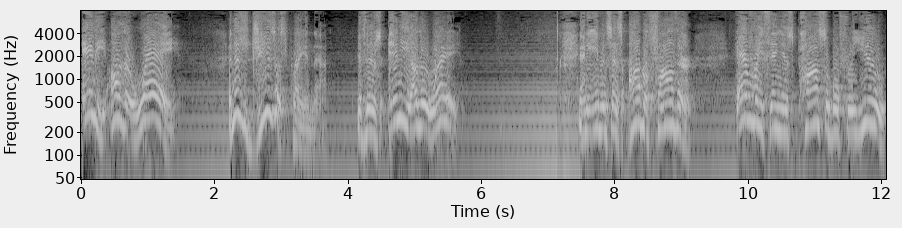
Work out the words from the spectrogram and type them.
any other way. And this is Jesus praying that. If there's any other way. And he even says, Abba, Father, Everything is possible for you.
